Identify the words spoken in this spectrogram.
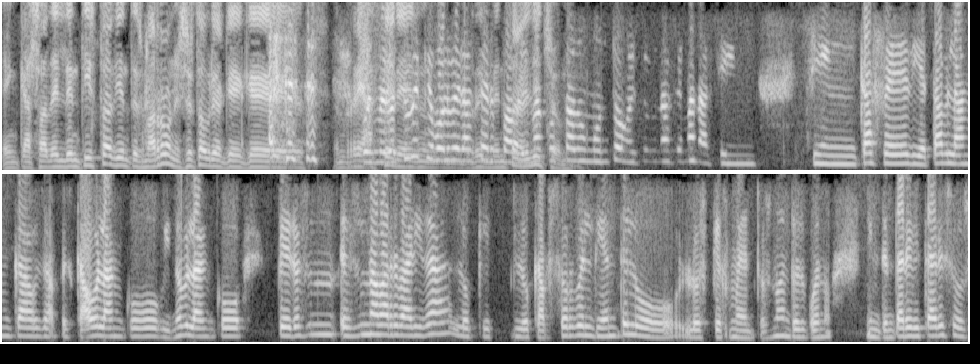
en casa del dentista dientes marrones. Esto habría que, que Pues me lo tuve que volver a hacer, Pablo. Me ha costado un montón. Estuve una semana sin sin café, dieta blanca, o sea, pescado blanco, vino blanco, pero es, es una barbaridad lo que lo que absorbe el diente los pigmentos, ¿no? Entonces, bueno, intentar evitar esos,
